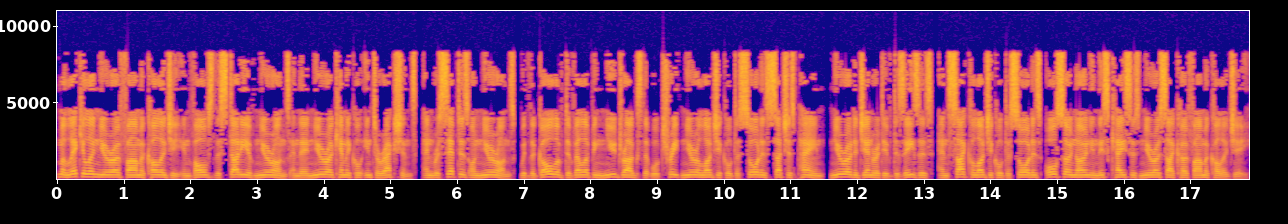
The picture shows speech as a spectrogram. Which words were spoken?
Molecular neuropharmacology involves the study of neurons and their neurochemical interactions, and receptors on neurons, with the goal of developing new drugs that will treat neurological disorders such as pain, neurodegenerative diseases, and psychological disorders also known in this case as neuropsychopharmacology.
